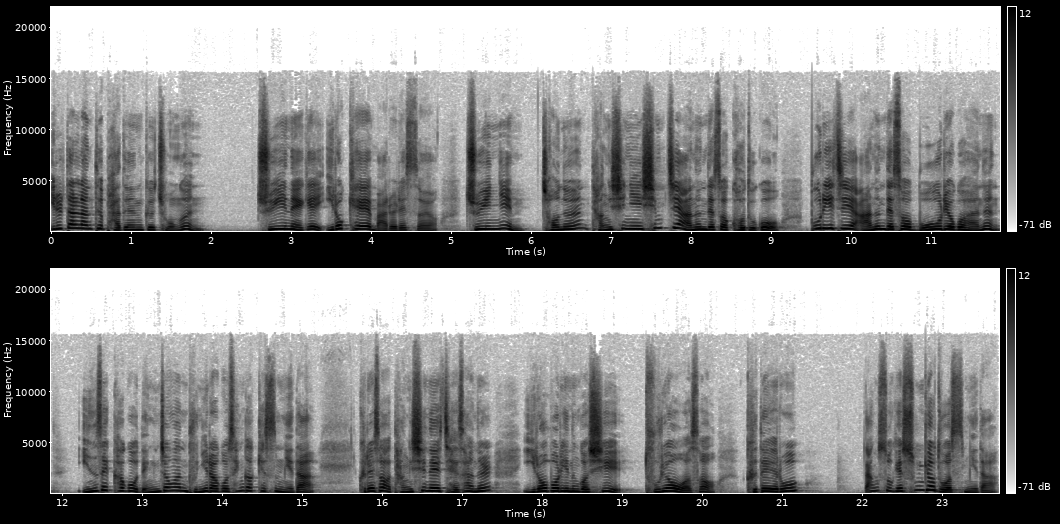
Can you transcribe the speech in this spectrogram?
1달란트 받은 그 종은 주인에게 이렇게 말을 했어요. 주인님, 저는 당신이 심지 않은 데서 거두고 뿌리지 않은 데서 모으려고 하는 인색하고 냉정한 분이라고 생각했습니다. 그래서 당신의 재산을 잃어버리는 것이 두려워서 그대로 땅 속에 숨겨두었습니다.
